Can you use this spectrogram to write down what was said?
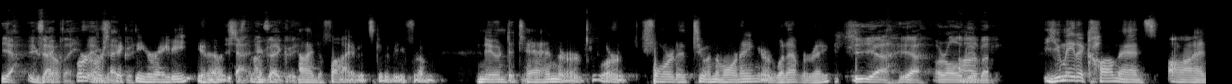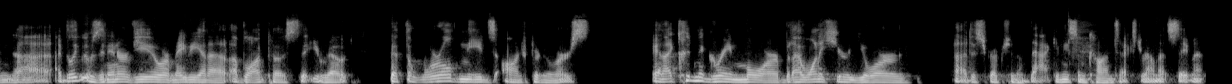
Yeah, exactly. You know, or, exactly. or 60 or 80. You know, it's yeah, just not exactly. nine to five. It's going to be from noon to 10 or or four to two in the morning or whatever, right? Yeah, yeah. Or all of the um, above you made a comment on, uh, I believe it was an interview or maybe in a, a blog post that you wrote that the world needs entrepreneurs. And I couldn't agree more, but I want to hear your uh, description of that. Give me some context around that statement.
